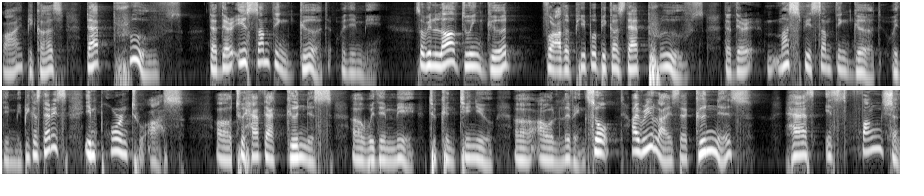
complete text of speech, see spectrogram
Why? Because that proves that there is something good within me. So we love doing good for other people because that proves that there must be something good within me because that is important to us uh, to have that goodness uh, within me to continue uh, our living. So I realize that goodness has its function.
